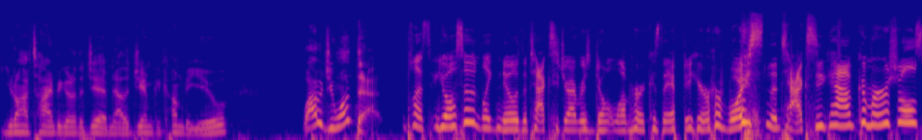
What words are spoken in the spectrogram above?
you don't have time to go to the gym now. The gym can come to you." Why would you want that? Plus, you also like know the taxi drivers don't love her because they have to hear her voice in the taxi cab commercials.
